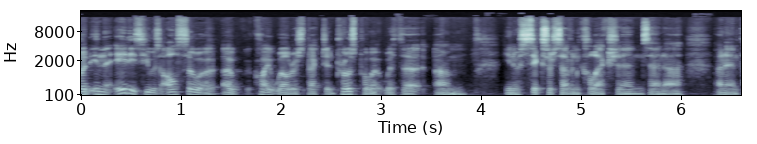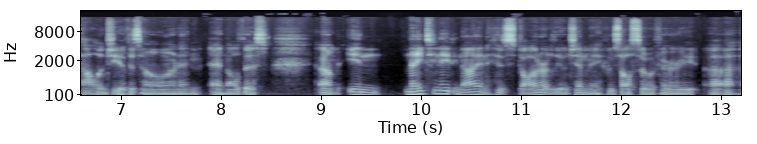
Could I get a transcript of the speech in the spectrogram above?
But in the '80s, he was also a, a quite well respected prose poet with a um, you know six or seven collections and a, an anthology of his own and and all this. Um, in 1989, his daughter Liu Jianmei, who's also a very uh,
